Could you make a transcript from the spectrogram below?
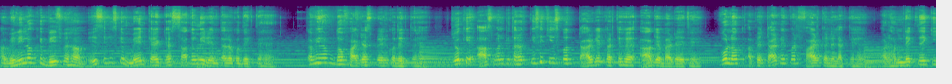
अब इन्हीं लोग के बीच में हम इस सीरीज़ के मेन कैरेक्टर सातोमी रेंतारो को देखते हैं। तभी हम दो फाइटर्स प्लेन को देखते हैं, जो कि आसमान की तरफ़ किसी चीज़ को टारगेट करते हुए आगे बढ़ रहे थे। वो लोग अपने टारगेट पर फायर करने लगते हैं और हम देखते हैं कि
